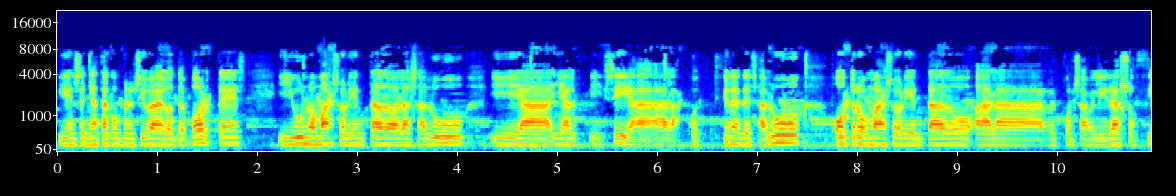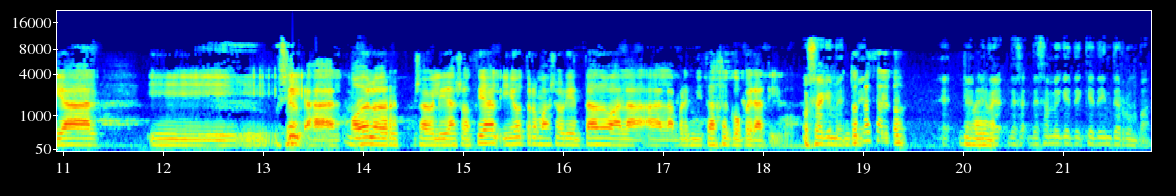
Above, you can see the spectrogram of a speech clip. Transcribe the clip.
y enseñanza comprensiva de los deportes, y uno más orientado a la salud y, a, y, al, y sí, a, las cuestiones de salud, otro más orientado a la responsabilidad social y sí, al modelo de responsabilidad social y otro más orientado a la, al aprendizaje cooperativo. O sea que Entonces, eh, eh, déjame que te, interrumpa.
